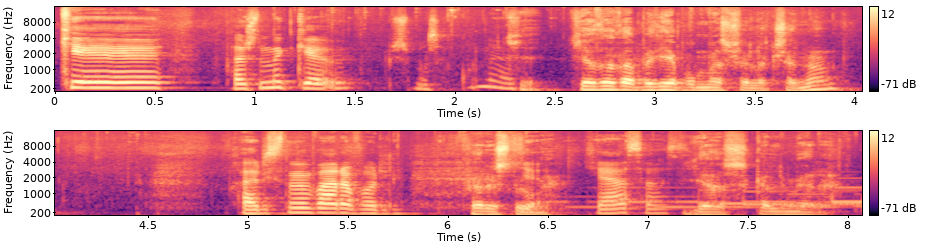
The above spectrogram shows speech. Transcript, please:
Και ευχαριστούμε και όσους μας ακούνε. Και, και εδώ τα παιδιά που μας φιλοξενούν. Ευχαριστούμε πάρα πολύ. Ευχαριστούμε. Γεια, γεια σας. Γεια σας. Καλημέρα.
